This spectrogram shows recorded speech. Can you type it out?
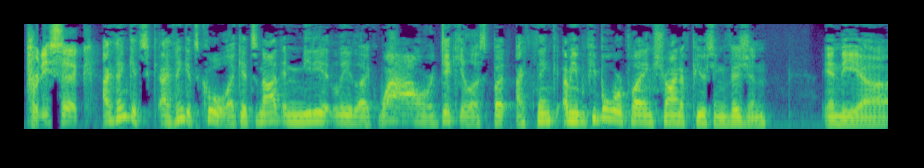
Pretty sick. I think it's I think it's cool. Like it's not immediately like wow ridiculous, but I think I mean people were playing Shrine of Piercing Vision in the uh,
